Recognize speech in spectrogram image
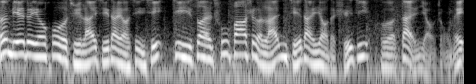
分别对应获取来袭弹药信息、计算出发射拦截弹药的时机和弹药种类。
